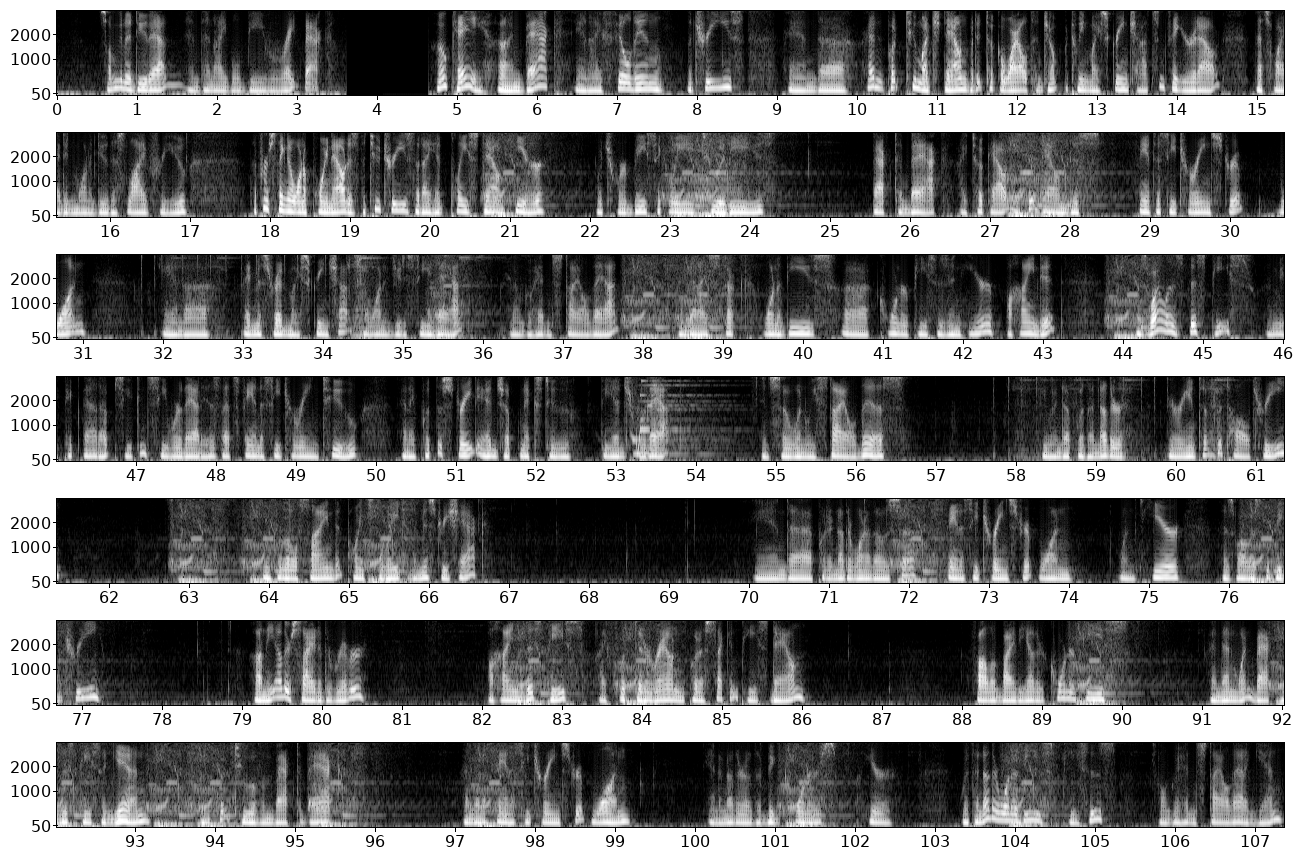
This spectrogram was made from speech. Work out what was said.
So I'm going to do that and then I will be right back. Okay, I'm back and I filled in the trees and uh, hadn't put too much down, but it took a while to jump between my screenshots and figure it out. That's why I didn't want to do this live for you. The first thing I want to point out is the two trees that I had placed down here, which were basically two of these back to back. I took out and put down this Fantasy Terrain Strip 1. And uh, I misread my screenshot, so I wanted you to see that. And I'll go ahead and style that. And then I stuck one of these uh, corner pieces in here behind it, as well as this piece. Let me pick that up so you can see where that is. That's Fantasy Terrain 2. And I put the straight edge up next to the edge for that. And so when we style this, you end up with another variant of the tall tree with a little sign that points the way to the Mystery Shack. And uh, put another one of those uh, Fantasy Terrain Strip one, one here, as well as the big tree. On the other side of the river, behind this piece, I flipped it around and put a second piece down, followed by the other corner piece, and then went back to this piece again and put two of them back to back and then a fantasy terrain strip one and another of the big corners here with another one of these pieces so I'll go ahead and style that again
